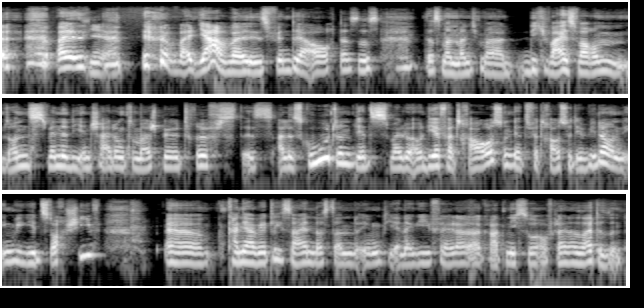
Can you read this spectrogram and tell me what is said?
weil, ich, Ja. weil ja, weil ich finde ja auch, dass es, dass man manchmal nicht weiß, warum sonst, wenn du die Entscheidung zum Beispiel triffst, ist alles gut und jetzt, weil du auch dir vertraust und jetzt vertraust du dir wieder und irgendwie geht's doch schief. Äh, kann ja wirklich sein, dass dann irgendwie Energiefelder da gerade nicht so auf deiner Seite sind.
